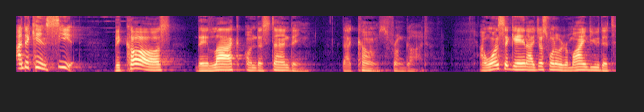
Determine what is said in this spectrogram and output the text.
and they can't see it because they lack understanding that comes from God. And once again, I just want to remind you that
